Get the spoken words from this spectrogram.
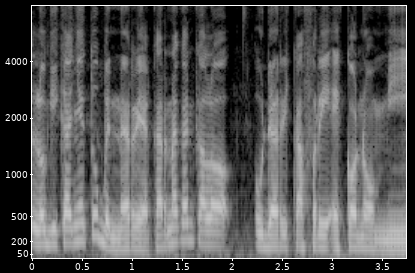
logikanya itu benar ya. Karena kan kalau udah recovery ekonomi,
